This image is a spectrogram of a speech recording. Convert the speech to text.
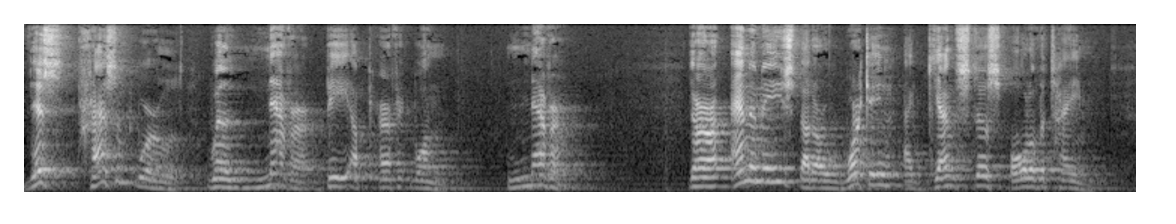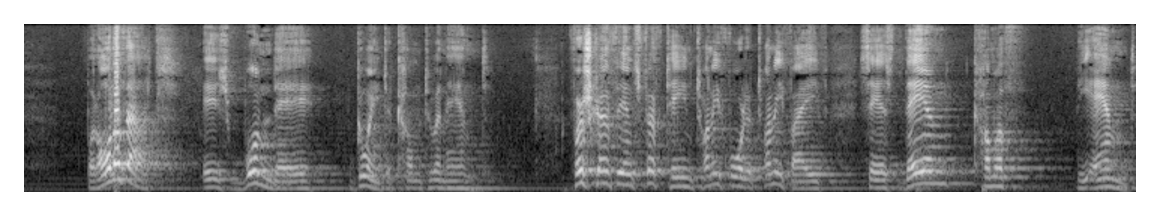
this present world will never be a perfect one. Never. There are enemies that are working against us all of the time. But all of that is one day going to come to an end. 1 Corinthians 15 24 to 25 says, Then cometh the end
